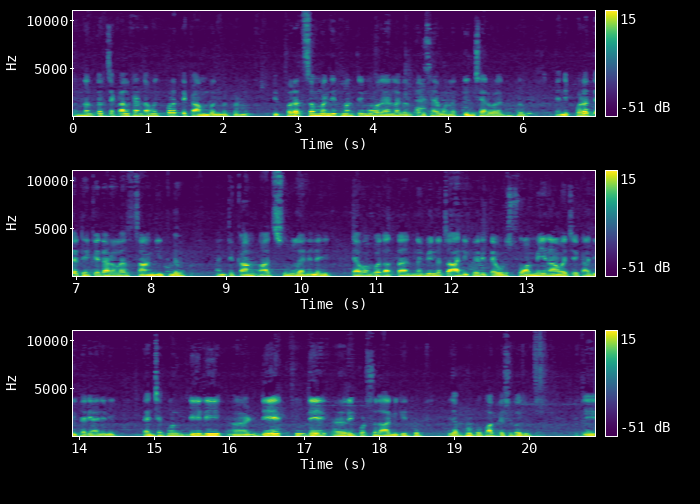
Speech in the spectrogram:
पण नंतरच्या कालखंडामध्ये परत ते काम बंद पडलं. मी परत संबंधित मंत्री महोदयांना गडकरी साहेबांना तीन चार वेळा घेतलं त्यांनी परत त्या ठेकेदाराला सांगितलं आणि ते काम आज सुरू झालेलं आहे. त्याबाबत आता नवीनच अधिकारी त्यावर स्वामी नावाचे एक अधिकारी आलेले त्यांच्याकडून daily day to day report सुद्धा आम्ही घेतो. त्याच्या फोटो सुद्धा घेतो. जी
